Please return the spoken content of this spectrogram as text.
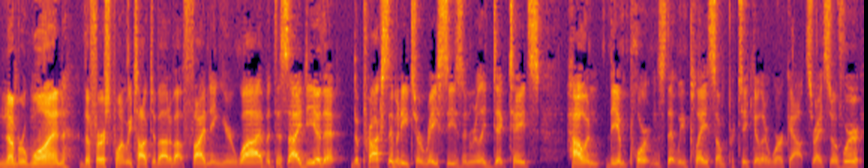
number one, the first point we talked about about finding your why, but this idea that the proximity to race season really dictates how in, the importance that we place on particular workouts, right? So if we're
